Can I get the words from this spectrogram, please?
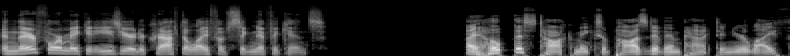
and therefore make it easier to craft a life of significance. I hope this talk makes a positive impact in your life.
